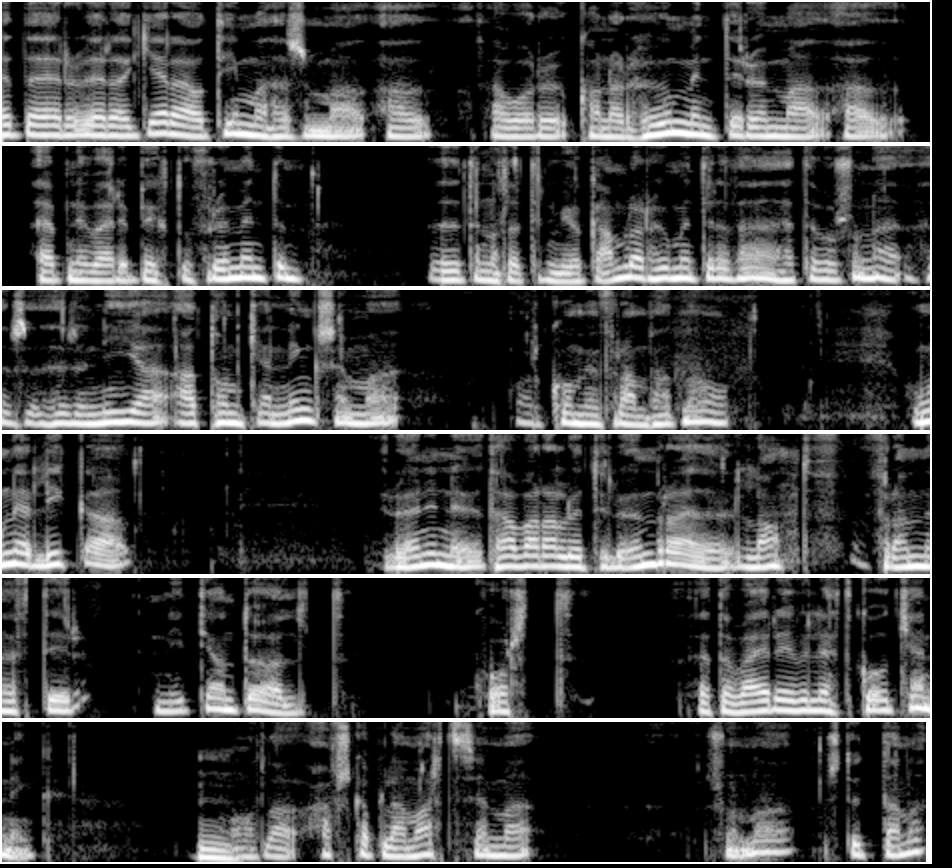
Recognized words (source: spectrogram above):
þetta er verið að gera á tíma þar sem að, að það voru konar hugmyndir um að, að efni væri byggt úr frumyndum þetta er náttúrulega til mjög gamlar hugmyndir af það þetta voru svona þessi, þessi nýja atomkenning sem var komið fram þarna og hún er líka rauninni, það var alveg til umræðu langt fram eftir 19. öld hvort þetta væri yfirleitt góð kenning mm. og afskaplega margt sem að svona stuttana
